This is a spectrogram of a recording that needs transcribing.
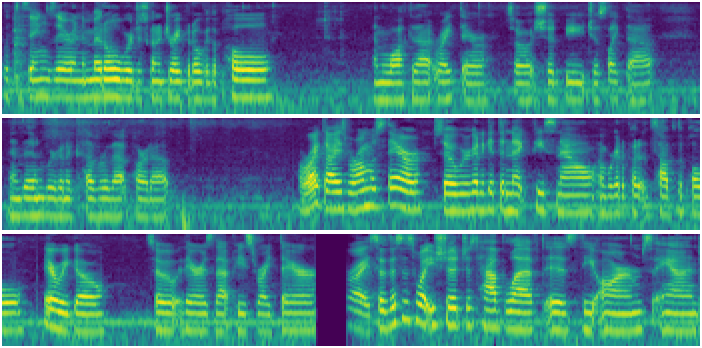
with the things there in the middle. We're just going to drape it over the pole and lock that right there. So it should be just like that. And then we're going to cover that part up. All right, guys, we're almost there. So we're going to get the neck piece now, and we're going to put it at the top of the pole. There we go. So there is that piece right there. All right, so this is what you should just have left is the arms, and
